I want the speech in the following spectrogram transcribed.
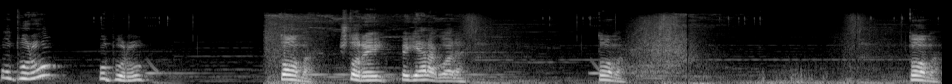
Um por um? Um por um. Toma. Estourei. Peguei ela agora. Toma. Toma.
